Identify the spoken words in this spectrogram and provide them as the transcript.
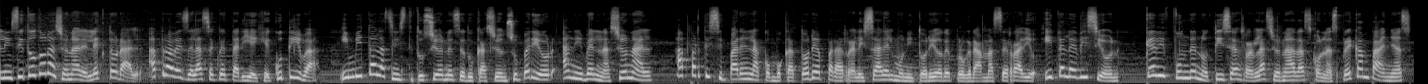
El Instituto Nacional Electoral, a través de la Secretaría Ejecutiva, invita a las instituciones de educación superior a nivel nacional a participar en la convocatoria para realizar el monitoreo de programas de radio y televisión que difunden noticias relacionadas con las precampañas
